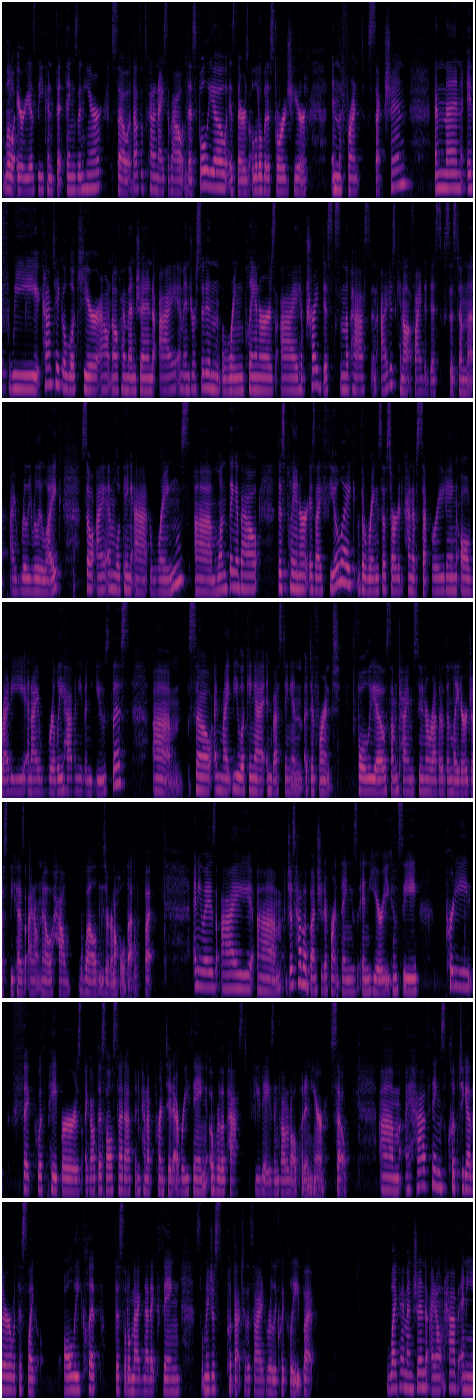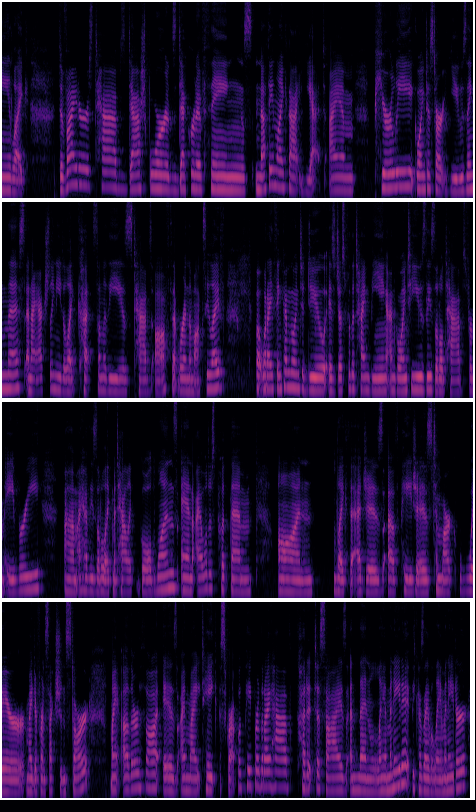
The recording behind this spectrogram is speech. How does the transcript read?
little areas that you can fit things in here. So that's what's kind of nice about this folio is there's a little bit of storage here in the front section. And then if we kind of take a look here, I don't know if I mentioned, I am interested in ring planners. I have tried discs in the past and I just cannot find a disc system that I really, really like. So I am looking at rings. Um, one thing about this planner is I feel like the rings have started kind of separating already and I really haven't even used this. Um, so I might be looking at investing in a different folio sometime sooner rather than later just because I don't know how well these are going to hold up. But anyways, I um, just have a bunch of different things in here. You can see pretty thick with papers. I got this all set up and kind of printed everything over the past few days and got it all put in here. So um, I have things clipped together with this like ollie clip, this little magnetic thing. So let me just put that to the side really quickly. But like I mentioned, I don't have any like dividers, tabs, dashboards, decorative things, nothing like that yet. I am purely going to start using this and I actually need to like cut some of these tabs off that were in the MäkseLife. But what I think I'm going to do is just for the time being, I'm going to use these little tabs from Avery. Um, I have these little like metallic gold ones and I will just put them on like the edges of pages to mark where my different sections start. My other thought is I might take scrapbook paper that I have, cut it to size, and then laminate it because I have a laminator,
